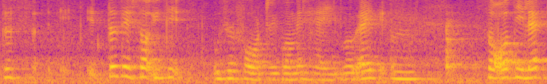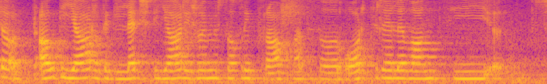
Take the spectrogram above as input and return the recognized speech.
das, das ist so unsere Herausforderung, die wir haben. Weil, ähm, so auch die letzten, all die Jahre oder die letzten Jahre ist schon immer so ein die Frage, ob so ortsrelevant sein. Es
